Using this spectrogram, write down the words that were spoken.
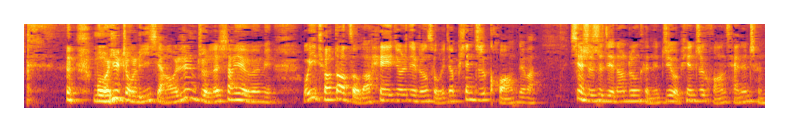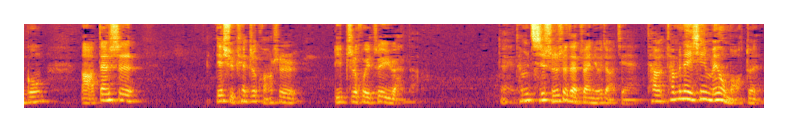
某一种理想，我认准了商业文明，我一条道走到黑，就是那种所谓叫偏执狂，对吧？现实世界当中，可能只有偏执狂才能成功啊。但是，也许偏执狂是离智慧最远的。对他们其实是在钻牛角尖，他他们内心没有矛盾，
